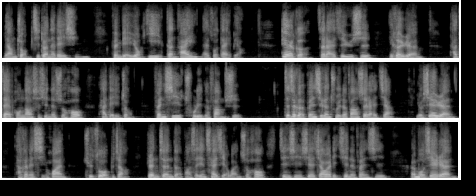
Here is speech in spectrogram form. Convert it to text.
两种极端的类型，分别用 E 跟 I 来做代表。第二个则来自于是一个人他在碰到事情的时候，他的一种。分析处理的方式，在这个分析跟处理的方式来讲，有些人他可能喜欢去做比较认真的，把事情拆解完之后，进行一些较为理性的分析；而某些人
